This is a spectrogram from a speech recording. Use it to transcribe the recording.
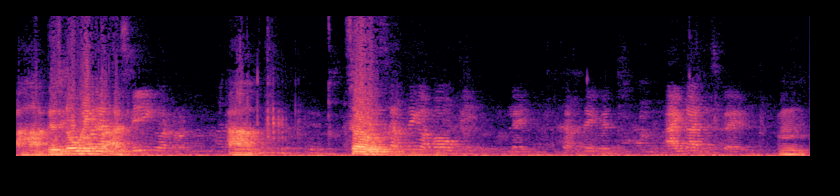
aha, there's no way Or to as a ask. being or not. Ah, There's so, something about me, like something which I can't describe. mm.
